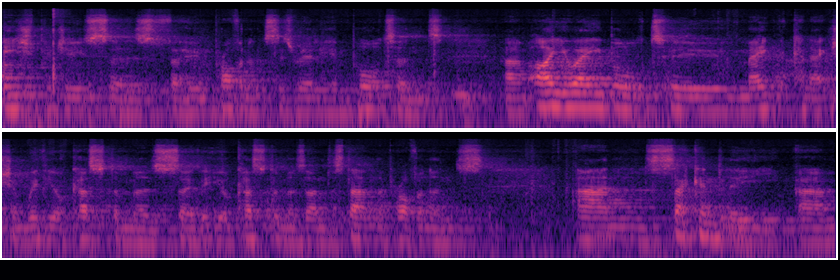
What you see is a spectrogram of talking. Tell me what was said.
niche producers for whom provenance is really important. Um, are you able to make the connection with your customers so that your customers understand the provenance? And secondly, um,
